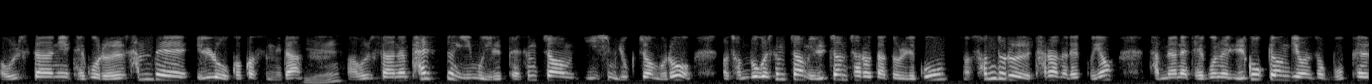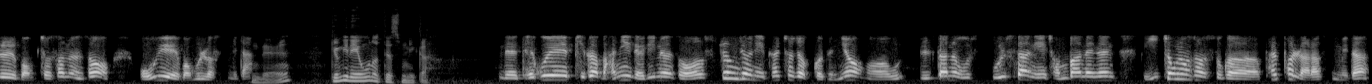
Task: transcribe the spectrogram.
울산이 대구를 3대 1로 꺾었습니다. 예. 아, 울산은 8승 2무 1패 승점 26점으로 전북을 승점 1점 차로 따돌리고 선두를 탈환을 했고요. 반면에 대구는 7경기 연속 무패를 멈춰서면서 5위에 머물렀습니다. 네. 경기 내용은 어땠습니까? 네, 대구에 비가 많이 내리면서 수중전이 펼쳐졌거든요. 어, 일단은 울산이 전반에는 그 이종용 선수가 펄펄 날았습니다.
